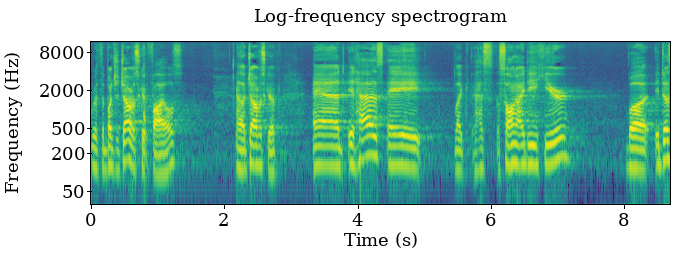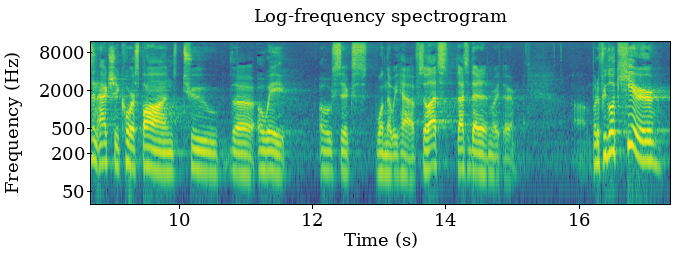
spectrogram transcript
with a bunch of JavaScript files, uh, JavaScript, and it has a like has a song ID here, but it doesn't actually correspond to the 08, 06 one that we have. So that's that's a dead end right there. Um, but if we look here,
